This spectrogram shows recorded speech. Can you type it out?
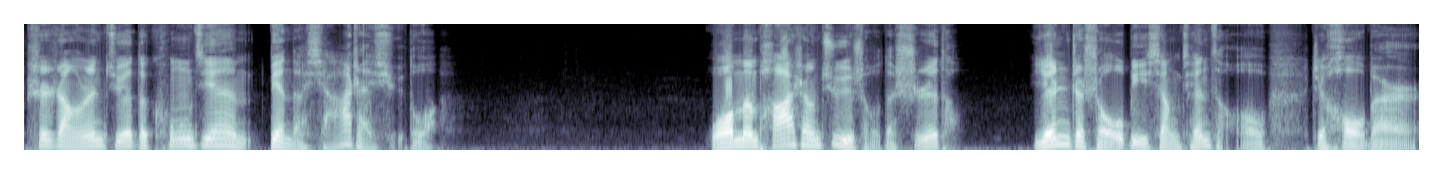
是让人觉得空间变得狭窄许多。我们爬上巨手的石头，沿着手臂向前走，这后边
